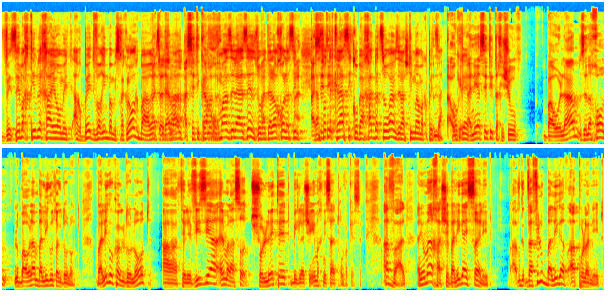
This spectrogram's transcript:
וזה מכתיב לך היום את הרבה דברים במשחק, לא רק בארץ בכלל, והחוכמה זה לאזן, זאת אומרת, אתה לא יכול לשים, לעשות את הקלאסיקו באחת בצהריים, זה להשתין מהמקפצה. אוקיי, אני עשיתי את החישוב. בעולם זה נכון, לא בעולם בליגות הגדולות. בליגות הגדולות הטלוויזיה אין מה לעשות, שולטת בגלל שהיא מכניסה את רוב הכסף. אבל אני אומר לך שבליגה הישראלית ואפילו בליגה הפולנית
